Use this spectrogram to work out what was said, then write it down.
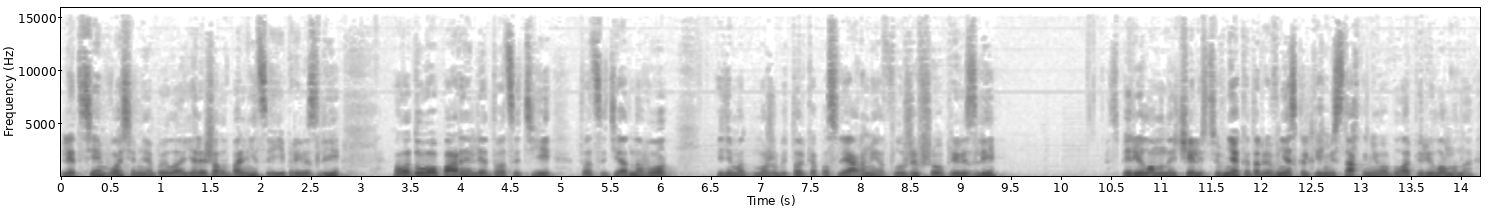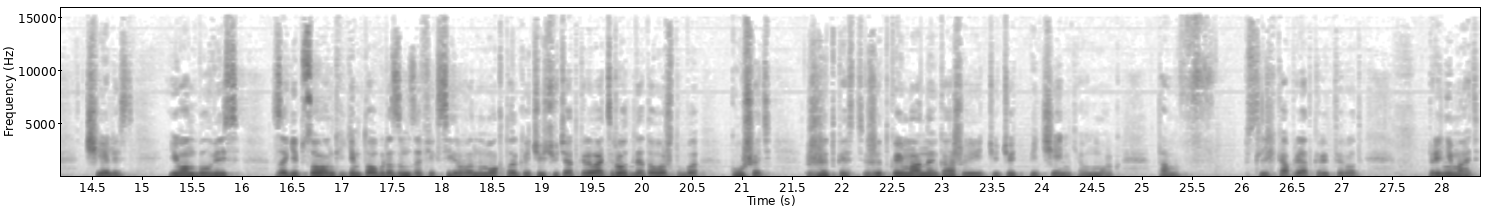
лет 7-8 мне было, я лежал в больнице и привезли молодого парня лет 20-21, видимо, может быть, только после армии отслужившего, привезли с переломанной челюстью. В, некоторых, в нескольких местах у него была переломана челюсть, и он был весь загипсован, каким-то образом зафиксирован, мог только чуть-чуть открывать рот для того, чтобы кушать жидкость, жидкую манную кашу и чуть-чуть печеньки он мог там слегка приоткрытый рот принимать.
